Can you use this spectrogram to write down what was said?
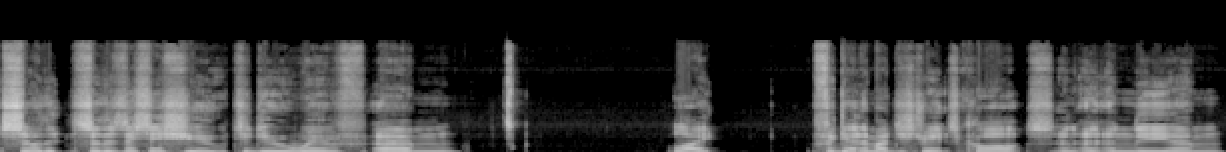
so that so there's this issue to do with um, like forget the magistrates courts and and, and the um,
